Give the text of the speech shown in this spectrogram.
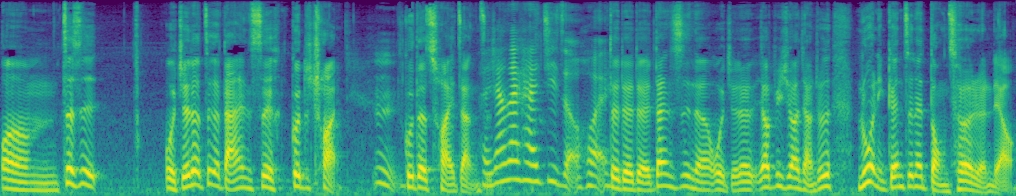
嗯，这是我觉得这个答案是 good try。嗯，good try 这样子。很。像在开记者会，对对对，但是呢，我觉得要必须要讲，就是如果你跟真的懂车的人聊，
